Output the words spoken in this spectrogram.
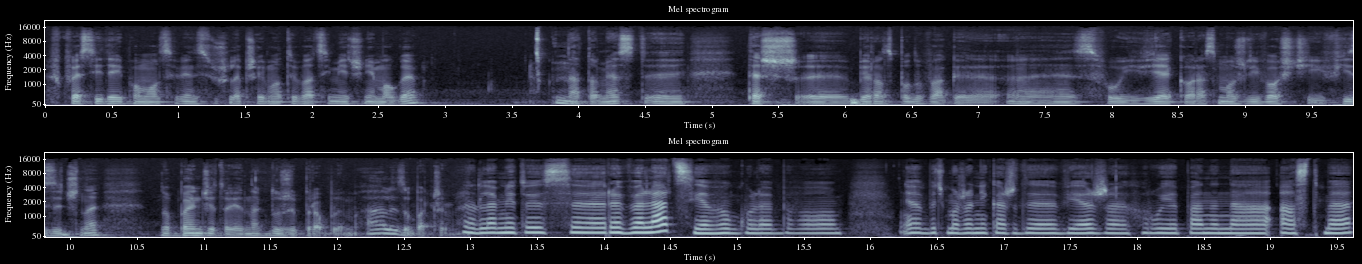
w kwestii tej pomocy, więc już lepszej motywacji mieć nie mogę. Natomiast y, też y, biorąc pod uwagę y, swój wiek oraz możliwości fizyczne, no będzie to jednak duży problem, ale zobaczymy. No dla mnie to jest rewelacja w ogóle, bo być może nie każdy wie, że choruje pan na astmę.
